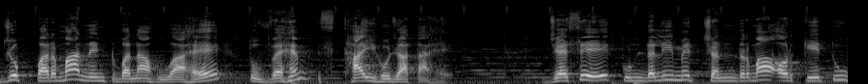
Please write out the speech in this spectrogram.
जो परमानेंट बना हुआ है तो वहम स्थायी हो जाता है। जैसे कुंडली में चंद्रमा और केतु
